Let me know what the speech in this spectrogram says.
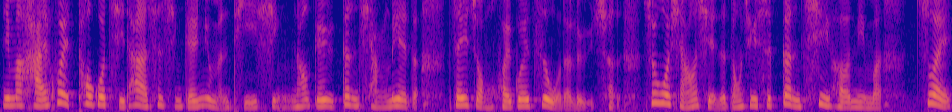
你们还会透过其他的事情给你们提醒，然后给予更强烈的这一种回归自我的旅程。所以我想要写的东西是更契合你们最。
